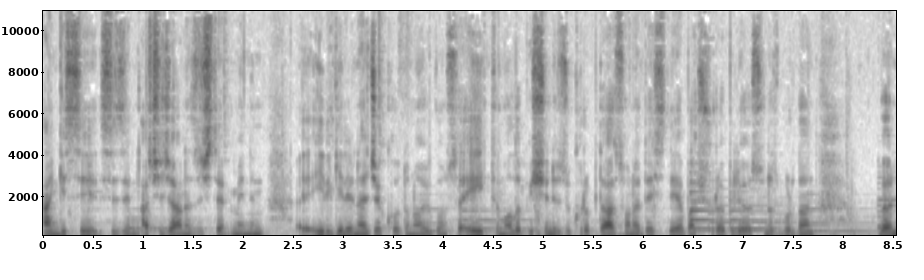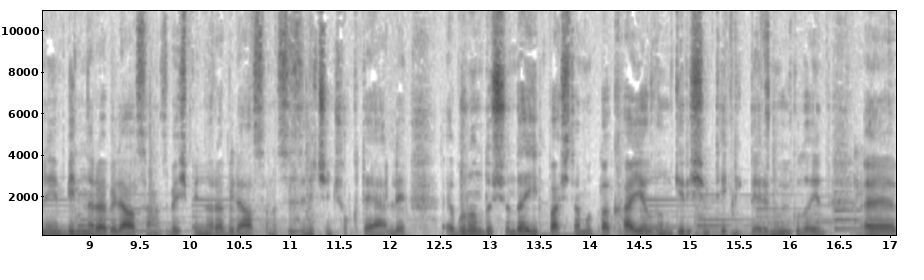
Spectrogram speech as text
hangisi sizin açacağınız işletmenin ilgilenecek koduna uygunsa eğitim alıp işinizi kurup daha sonra desteğe başvurabiliyorsunuz. Buradan Örneğin 1000 lira bile alsanız, 5000 lira bile alsanız sizin için çok değerli. E, bunun dışında ilk başta mutlaka yılın girişim tekniklerini uygulayın. E,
